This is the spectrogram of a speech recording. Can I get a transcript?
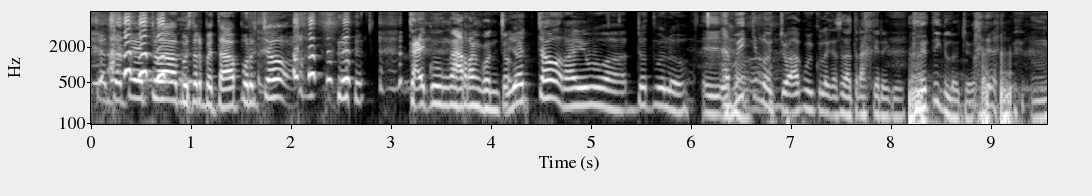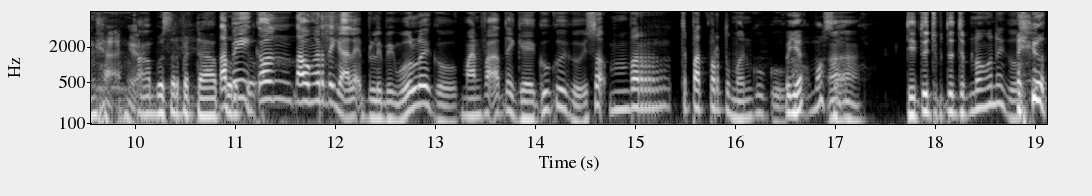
Contoh tedo ambu serbet dapur, Cok. Kayak ku ngarang kon, Cok. Ya, Cok, rayu adut dulu. Iya. Tapi iki lho, Cok, aku iku lek salah terakhir iku. Gelet iki lho, Cok. Enggak, enggak. Ambu serbet dapur. Tapi kon tau ngerti gak lek blimbing wulu iku manfaatnya gawe kuku iku iso mempercepat pertumbuhan kuku. Oh iya? masa? Ditujup-tujup nang ngono iku. Iya.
